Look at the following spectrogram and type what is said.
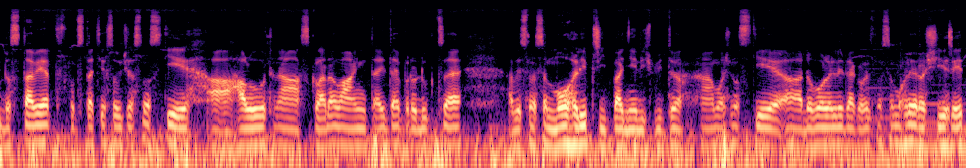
dostavět v podstatě v současnosti halu na skladování tady té produkce, aby jsme se mohli případně, když by to možnosti dovolili, tak aby jsme se mohli rozšířit.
